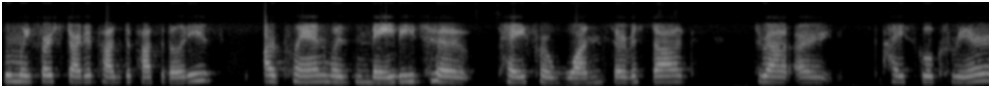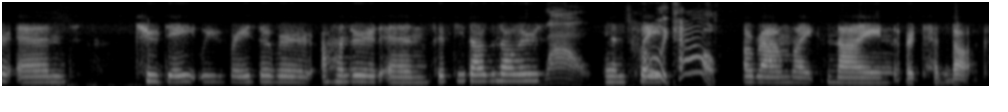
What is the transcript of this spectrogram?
when we first started Pawsitive Pawsibilities, our plan was maybe to pay for one service dog throughout our high school career. And to date, we've raised over $150,000 Wow. and Holy placed cow. around like nine or 10 dogs.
